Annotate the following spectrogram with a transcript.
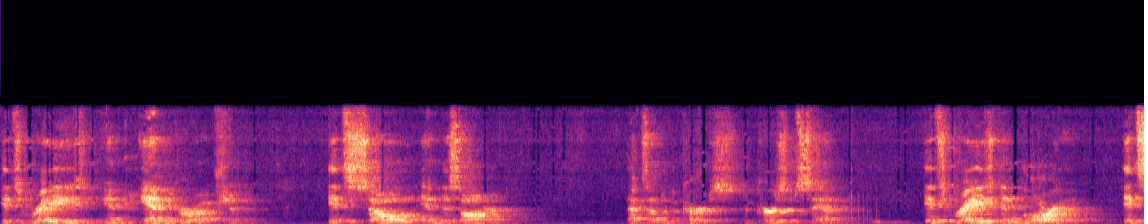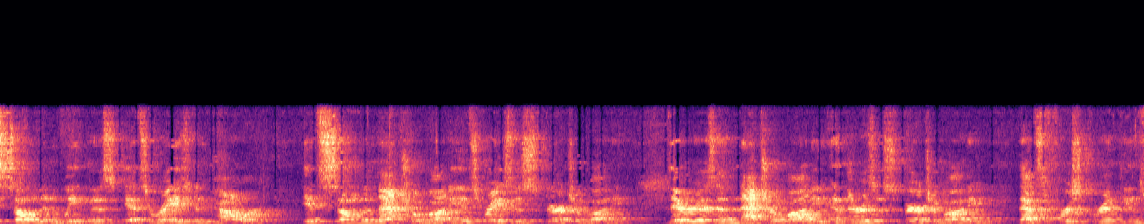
It's raised in incorruption. It's sown in dishonor. That's under the curse, the curse of sin. It's raised in glory. It's sown in weakness. It's raised in power. It's sown a natural body. It's raised a spiritual body. There is a natural body and there is a spiritual body. That's 1 Corinthians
